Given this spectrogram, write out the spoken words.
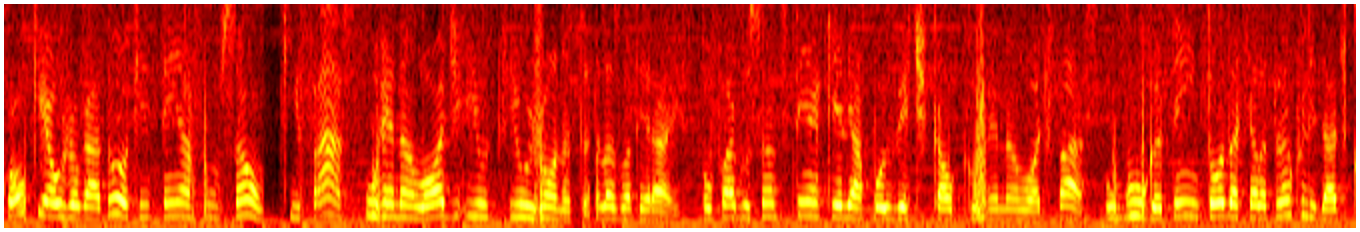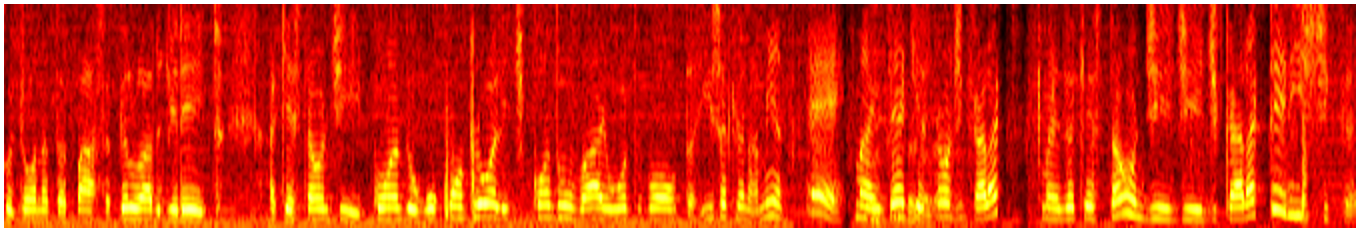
Qual que é o jogador que tem a função que faz o Renan Lodge e o, e o Jonathan pelas laterais? O Fábio Santos tem aquele apoio vertical que o Renan Lodge faz? O Guga tem toda aquela tranquilidade que o Jonathan passa pelo lado direito? A questão de quando o controle de quando um vai, o outro volta, isso é treinamento? É, mas é questão de caráter. Mas é questão de, de, de característica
